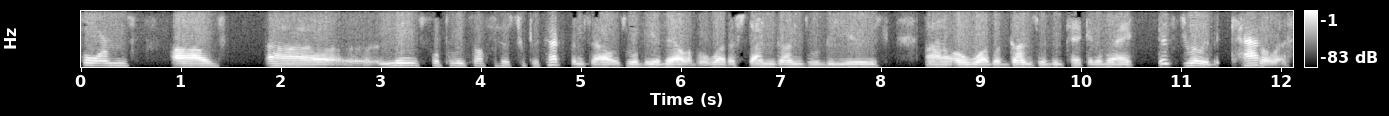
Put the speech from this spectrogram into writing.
forms of uh, means for police officers to protect themselves will be available, whether stun guns will be used uh, or whether guns will be taken away. This is really the catalyst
